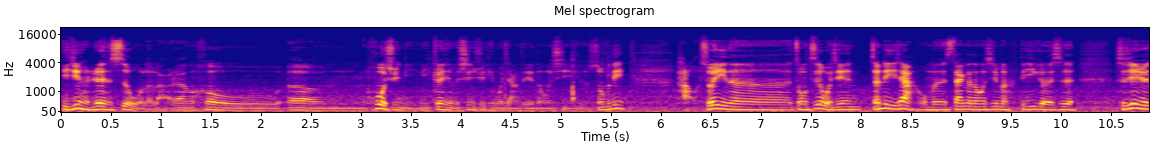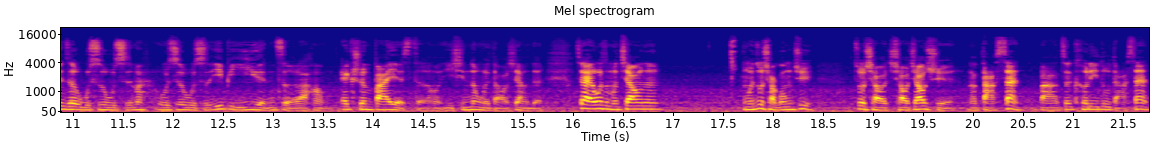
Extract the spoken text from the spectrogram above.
已经很认识我了啦，然后，嗯，或许你你更有兴趣听我讲这些东西，说不定。好，所以呢，总之我今天整理一下我们三个东西嘛。第一个是时间原则五十五十嘛，五十五十一比一原则啦，哈，action biased，以行动为导向的。再来我怎么教呢？我们做小工具，做小小教学，那打散，把这颗粒度打散。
